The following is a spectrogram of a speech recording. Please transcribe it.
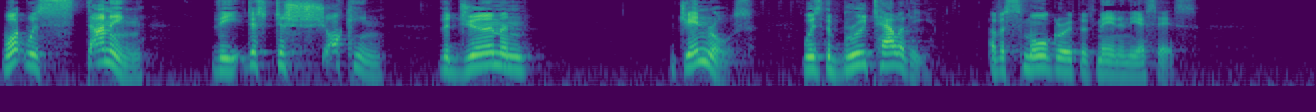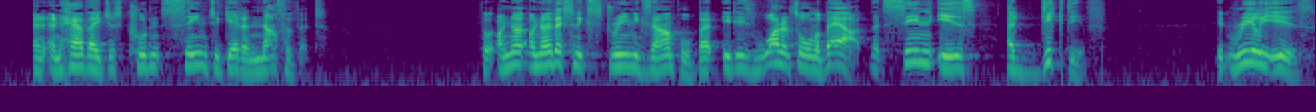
what was stunning, the, just, just shocking, the German generals was the brutality of a small group of men in the SS and, and how they just couldn't seem to get enough of it. So I, know, I know that's an extreme example, but it is what it's all about that sin is addictive. It really is.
